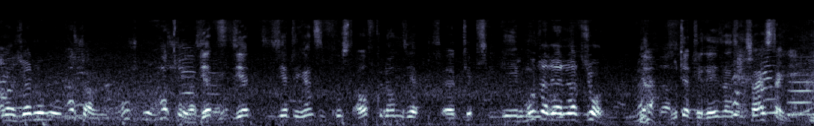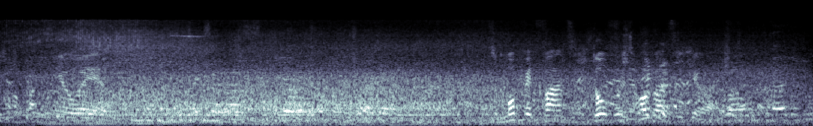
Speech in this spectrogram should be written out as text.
Aber sie hat nur du, hast du sie, hat, sie, hat, sie hat den ganzen Frust aufgenommen, sie hat äh, Tipps Die gegeben. Mutter der Nation. ja, Mutter Theresa ist ein Scheiß dagegen. Zum Moped fahren, doofes Auto hat nicht gereicht.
